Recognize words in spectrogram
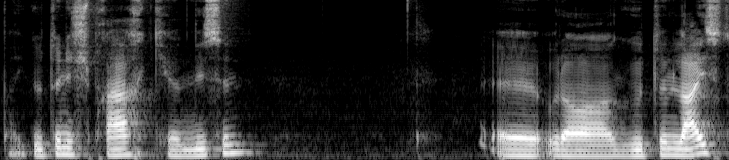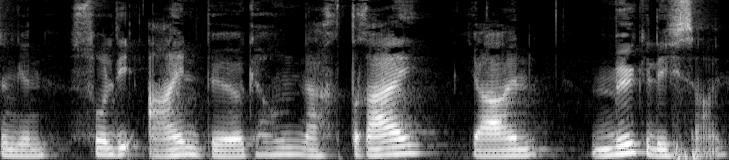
Bei guten Sprachkenntnissen äh, oder guten Leistungen soll die Einbürgerung nach drei Jahren möglich sein.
